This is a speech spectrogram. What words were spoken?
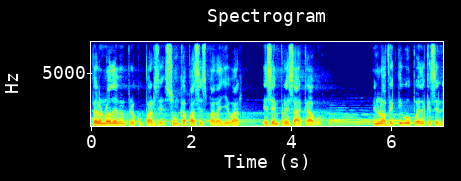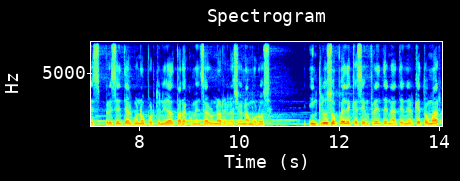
Pero no deben preocuparse, son capaces para llevar esa empresa a cabo. En lo afectivo puede que se les presente alguna oportunidad para comenzar una relación amorosa. Incluso puede que se enfrenten a tener que tomar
